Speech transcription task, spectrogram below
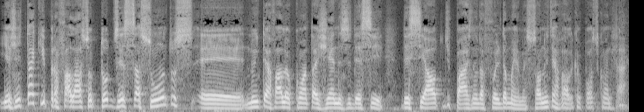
E a gente está aqui para falar sobre todos esses assuntos. É, no intervalo eu conto a gênese desse, desse alto de página da Folha da Manhã, mas só no intervalo que eu posso contar.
